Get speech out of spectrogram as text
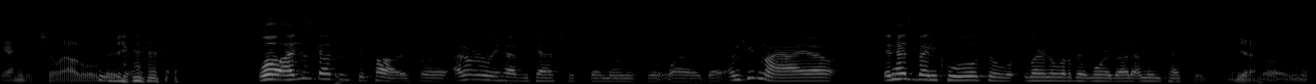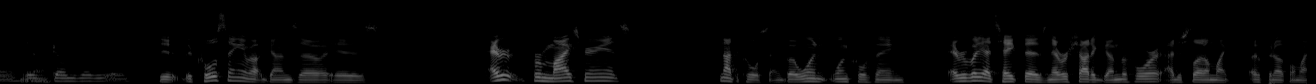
okay, I need to chill out a little bit. Well, I just got this guitar, so I don't really have the cash to spend on it for a while, but I'm keeping my eye out. It has been cool to l- learn a little bit more about it. I'm in Texas, might Yeah. as well, you know. Yeah. There's guns everywhere. Dude, the coolest thing about guns though is every from my experience, not the coolest thing, but one one cool thing. Everybody I take that has never shot a gun before, I just let them like open up on my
